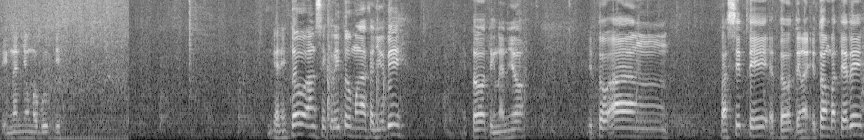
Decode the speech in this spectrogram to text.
Tingnan nyo mabuti. Ganito ang sekreto mga kanyubi. Ito, tingnan nyo. Ito ang pasite. Ito, tingnan, ito ang battery.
